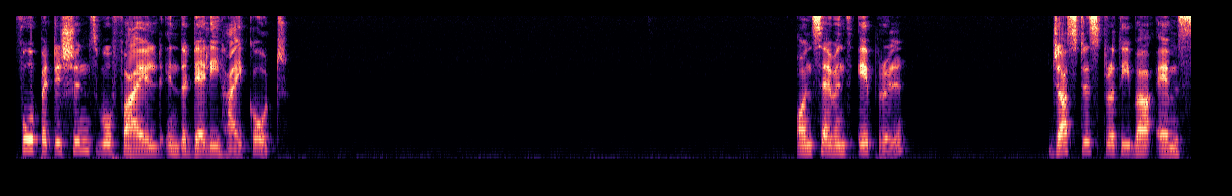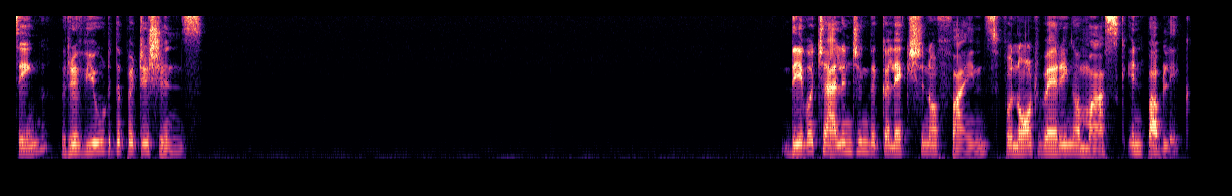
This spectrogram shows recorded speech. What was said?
four petitions were filed in the Delhi High Court. On 7th April, Justice Pratibha M. Singh reviewed the petitions. They were challenging the collection of fines for not wearing a mask in public.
